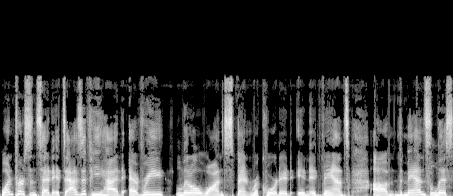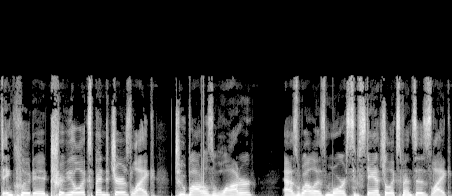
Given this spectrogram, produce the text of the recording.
One person said it's as if he had every little want spent recorded in advance. Um, the man's list included trivial expenditures like two bottles of water, as well as more substantial expenses like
